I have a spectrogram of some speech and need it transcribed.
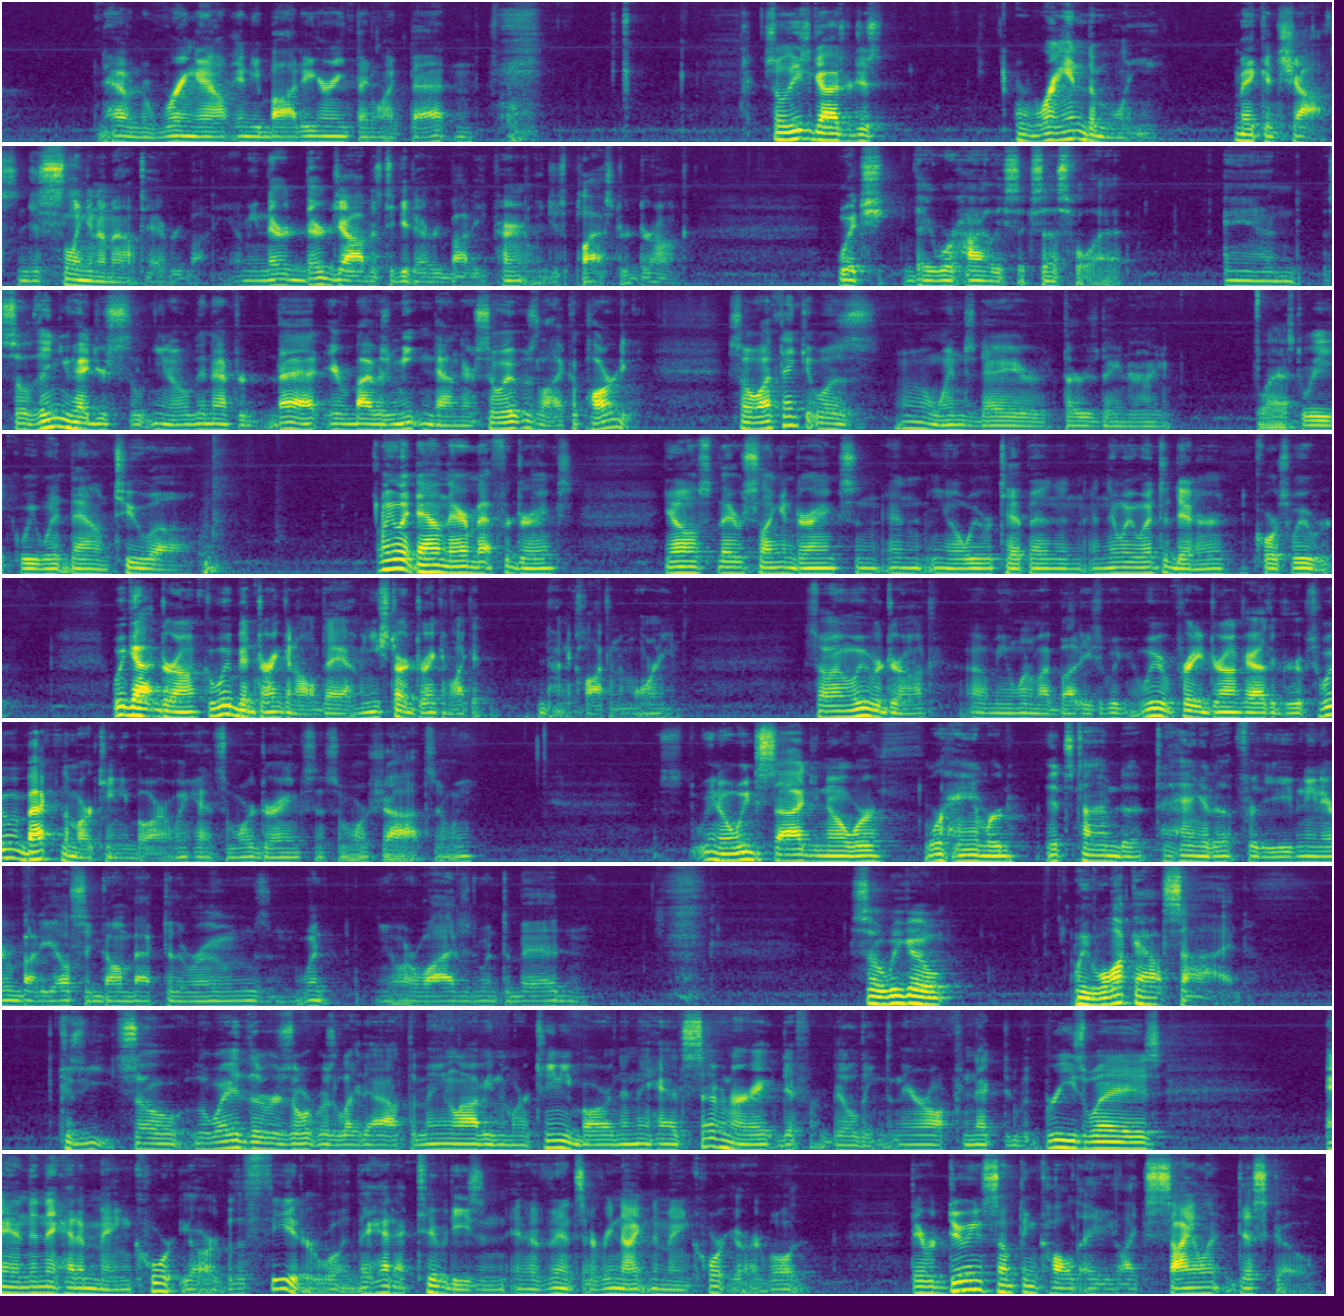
having to ring out anybody or anything like that. And so these guys are just randomly making shots and just slinging them out to everybody. I mean, their their job is to get everybody apparently just plastered drunk, which they were highly successful at. And so then you had your, you know, then after that, everybody was meeting down there. So it was like a party. So I think it was oh, Wednesday or Thursday night last week. We went down to, uh, we went down there, met for drinks. You know, they were slinging drinks and, and you know, we were tipping and, and then we went to dinner. Of course, we were, we got drunk. We've been drinking all day. I mean, you start drinking like at nine o'clock in the morning. So, and we were drunk. Uh, I mean, one of my buddies, we, we were pretty drunk out of the group. So we went back to the martini bar and we had some more drinks and some more shots. And we, you know, we decide, you know, we're, we're hammered. It's time to, to hang it up for the evening. Everybody else had gone back to the rooms and went, you know, our wives had went to bed. And so we go, we walk outside because so the way the resort was laid out, the main lobby and the martini bar, and then they had seven or eight different buildings, and they were all connected with breezeways. And then they had a main courtyard with a theater. Well, they had activities and, and events every night in the main courtyard. Well, they were doing something called a like silent disco,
